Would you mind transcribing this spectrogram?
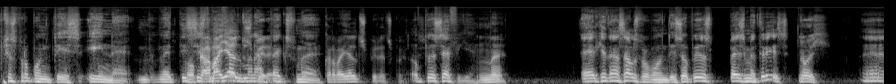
ποιος προπονητής είναι, με τι Ο σύστημα Καρβαγιάλ θέλουμε τους να πήρε. παίξουμε; Ο Καρβαγιάλ τους πήρε. τους Ο παίκτες. οποίος έφυγε. Ναι. Έρχεται ένας άλλος προπονητής, ο οποίος παίζει με τρεις; Όχι. Ε,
